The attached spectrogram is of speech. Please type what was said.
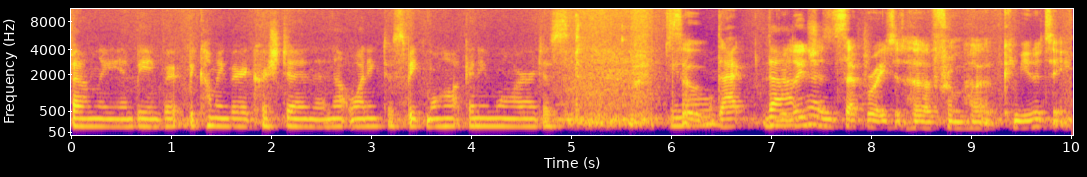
family and being very, becoming very Christian and not wanting to speak Mohawk anymore just so know, that, that religion separated her from her community.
